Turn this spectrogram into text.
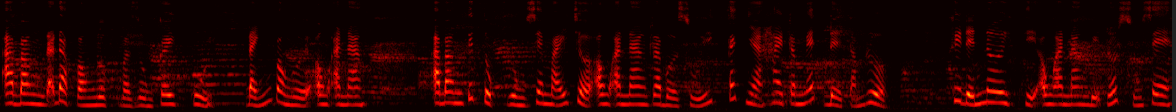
A Băng đã đập vào ngực và dùng cây củi đánh vào người ông An Năng. A Băng tiếp tục dùng xe máy chở ông An Năng ra bờ suối cách nhà 200 mét để tắm rửa. Khi đến nơi thì ông An Năng bị rớt xuống xe.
